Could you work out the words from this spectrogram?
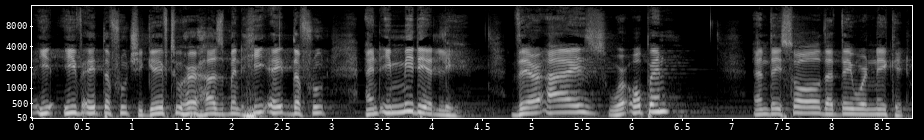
Eve ate the fruit. She gave to her husband. He ate the fruit. And immediately their eyes were open and they saw that they were naked.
